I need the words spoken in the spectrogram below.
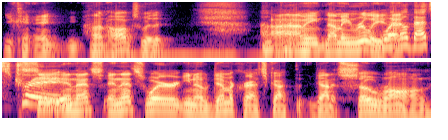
You can't eh, you hunt hogs with it. I, I mean, I mean, really. Well, I- that's true. See, and that's and that's where you know Democrats got got it so wrong,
